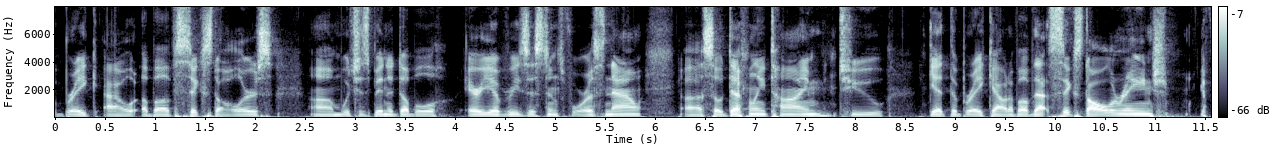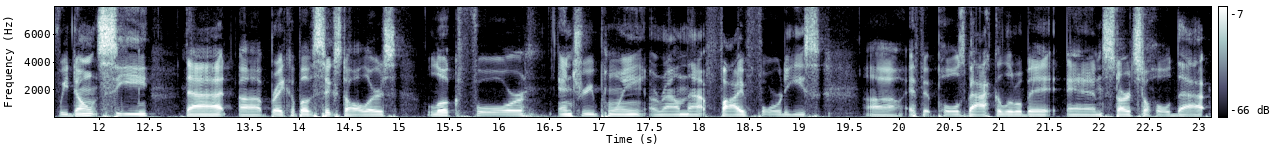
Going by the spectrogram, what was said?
breakout above six dollars um, which has been a double area of resistance for us now. Uh, so definitely time to get the breakout above that six dollar range. If we don't see that uh, break above six dollars look for entry point around that 540s uh, if it pulls back a little bit and starts to hold that.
